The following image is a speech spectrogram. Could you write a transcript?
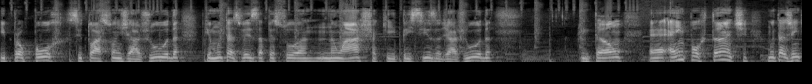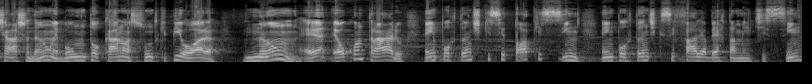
e propor situações de ajuda, porque muitas vezes a pessoa não acha que precisa de ajuda então é, é, importante, muita gente acha, não, é bom não tocar no assunto que piora. Não, é, é o contrário. É importante que se toque sim, é importante que se fale abertamente sim,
